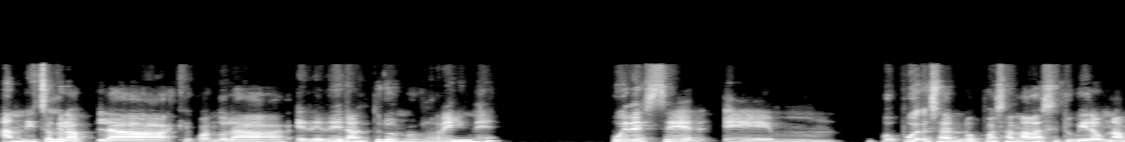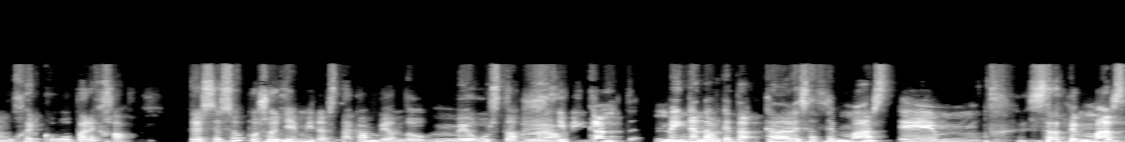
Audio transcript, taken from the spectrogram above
han dicho que, la, la- que cuando la heredera al trono reine, puede ser, em, o sea, no pasa nada si tuviera una mujer como pareja. Entonces eso, pues oye, mm. mira, está cambiando, me gusta. Y me encanta, me encanta porque cada vez se hacen más, em, se hacen más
